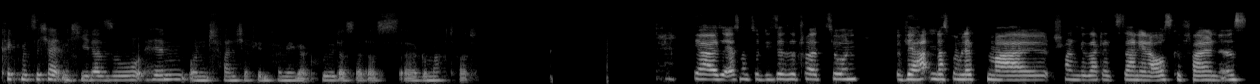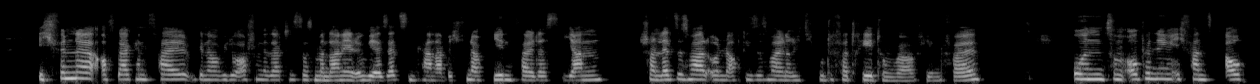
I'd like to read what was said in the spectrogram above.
kriegt mit Sicherheit nicht jeder so hin und fand ich auf jeden Fall mega cool, dass er das äh, gemacht hat. Ja, also erstmal zu dieser Situation. Wir hatten das beim letzten Mal schon gesagt, als Daniel ausgefallen ist. Ich finde auf gar keinen Fall, genau wie du auch schon gesagt hast, dass man Daniel irgendwie ersetzen kann, aber ich finde auf jeden Fall, dass Jan schon letztes Mal und auch dieses Mal eine richtig gute Vertretung war, auf jeden Fall. Und zum Opening, ich fand es auch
